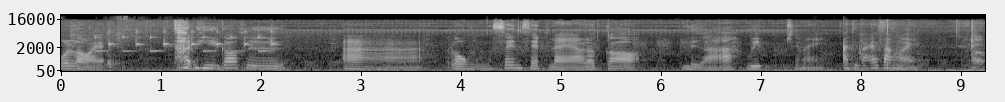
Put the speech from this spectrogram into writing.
ตาโคตรลอยอะตอนนี้ก็คืออ่าลงเส้นเสร็จแล้วแล้วก็เหลือวิปใช่ไหมอธิบายให้ฟังหน่อย ครับ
